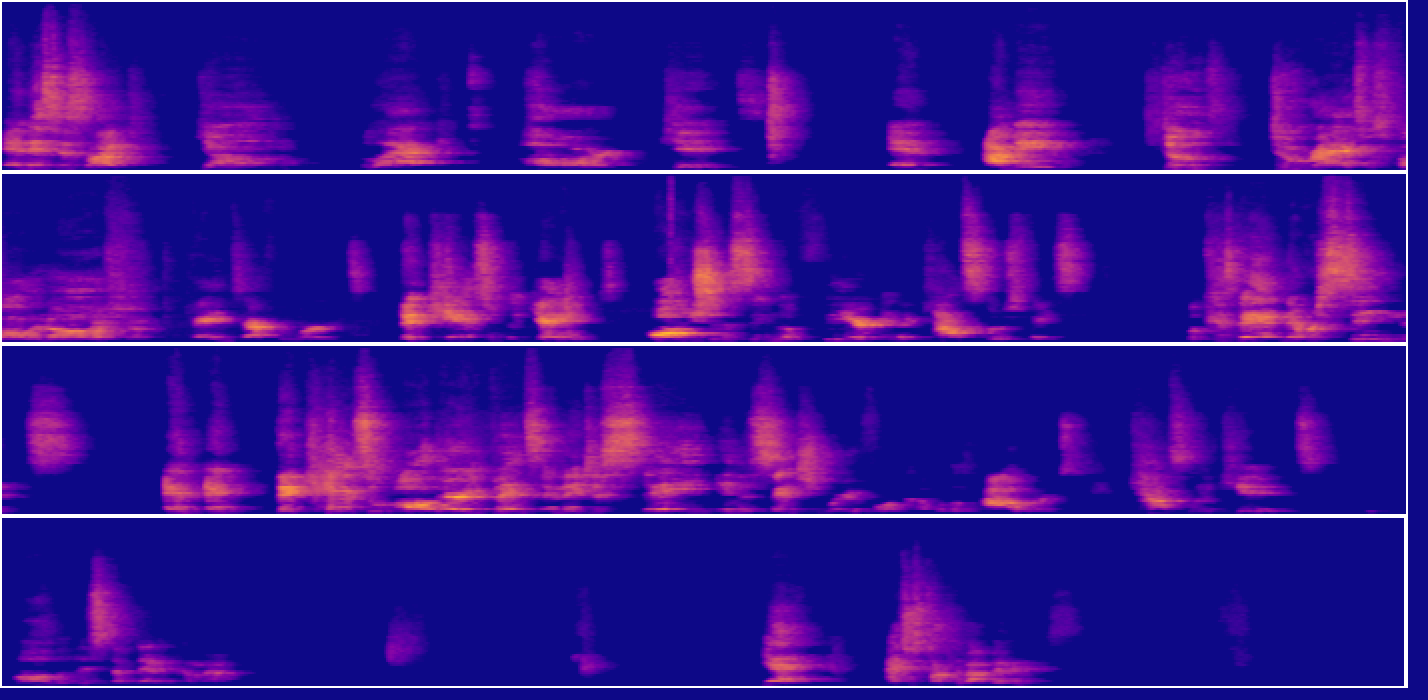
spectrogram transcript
And this is like young, black, hard kids. And I mean, dudes, do rags was falling off. Games afterwards. They canceled the games. All you should have seen the fear in the counselors' faces because they had never seen this. And, and they canceled all their events and they just stayed in the sanctuary for a couple of hours counseling kids through all of this stuff that had come out. Yet, I just talked about bitterness.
